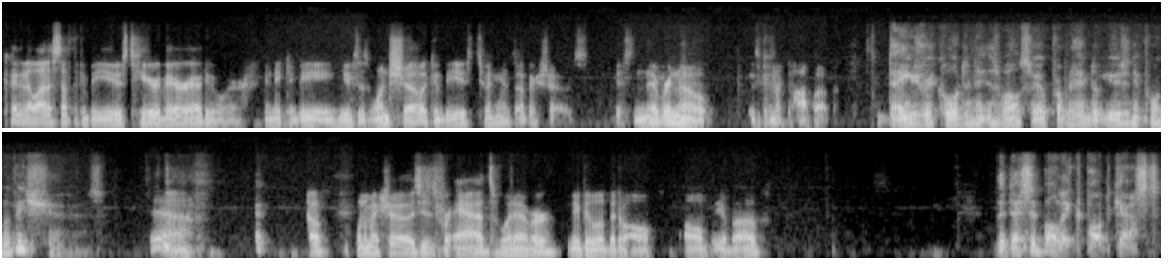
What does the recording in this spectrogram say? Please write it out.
cutting a lot of stuff that can be used here, there, everywhere. I mean, it can be used as one show, it can be used to enhance other shows. Just never know it's gonna pop up. Dave's recording it as well, so he'll probably end up using it for one of his shows. Yeah. oh, one of my shows uses for ads, whatever. Maybe a little bit of all all of the above. The Decibelic Podcast,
